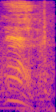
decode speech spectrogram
Ugh!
